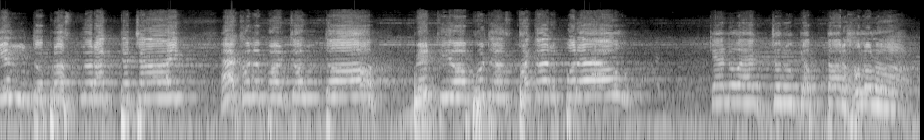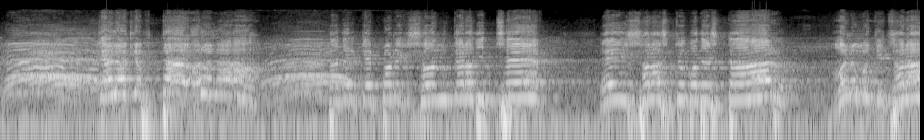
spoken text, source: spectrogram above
কিন্তু প্রশ্ন রাখতে চাই, এখনও পর্যন্ত ভিডিও ফুটেজ থাকার পরেও কেন একজনও গ্রেপ্তার হলো না? কেন গ্রেপ্তার হলো না? তাদেরকে প্রোটেকশন করা দিচ্ছে? এই স্বরাষ্ট্র উপদেষ্টার অনুমতি ছাড়া,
